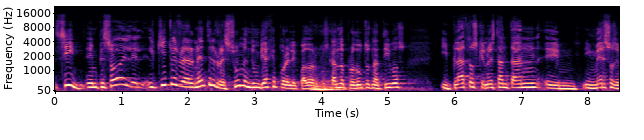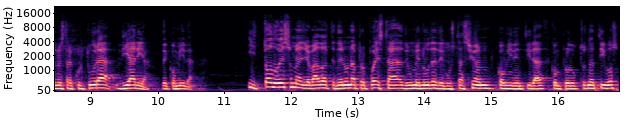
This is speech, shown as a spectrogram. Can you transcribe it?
Sí, empezó el, el, Quito es realmente el resumen de un viaje por el Ecuador, buscando productos nativos y platos que no están tan eh, inmersos en nuestra cultura diaria de comida. Y todo eso me ha llevado a tener una propuesta de un menú de degustación con identidad, con productos nativos,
